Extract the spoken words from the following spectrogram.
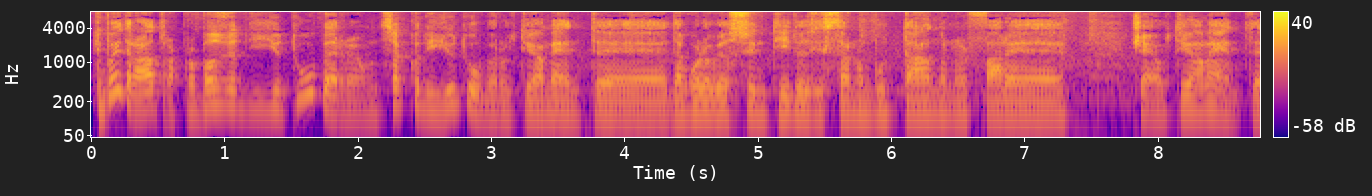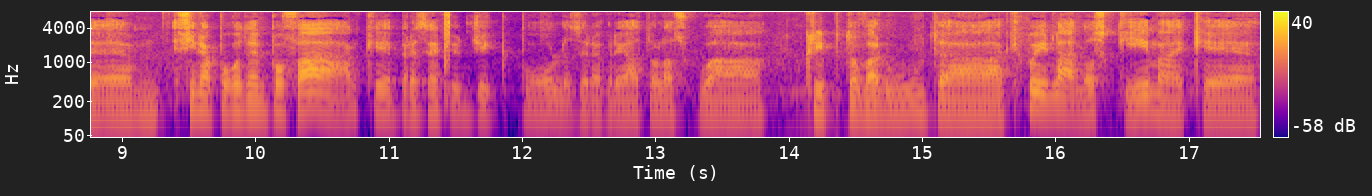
Che poi, tra l'altro, a proposito di youtuber, un sacco di youtuber ultimamente, da quello che ho sentito, si stanno buttando nel fare Cioè, ultimamente, ehm, fino a poco tempo fa, anche per esempio Jake Paul si era creato la sua criptovaluta. Che poi là lo schema è che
